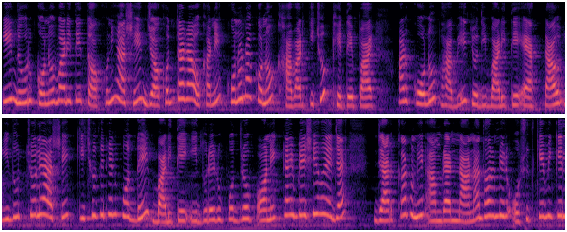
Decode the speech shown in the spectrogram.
ইঁদুর কোনো বাড়িতে তখনই আসে যখন তারা ওখানে কোনো না কোনো খাবার কিছু খেতে পায়। আর কোনোভাবে যদি বাড়িতে একটাও ইঁদুর চলে আসে, কিছুদিনের মধ্যেই বাড়িতে ইঁদুরের উপদ্রব অনেকটাই বেশি হয়ে যায়। যার কারণে আমরা নানা ধরনের ওষুধ কেমিক্যাল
